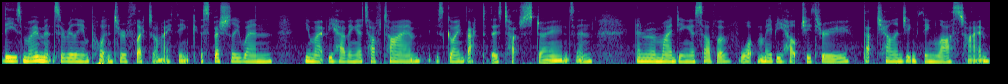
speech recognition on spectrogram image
These moments are really important to reflect on, I think, especially when you might be having a tough time, is going back to those touchstones and and reminding yourself of what maybe helped you through that challenging thing last time.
